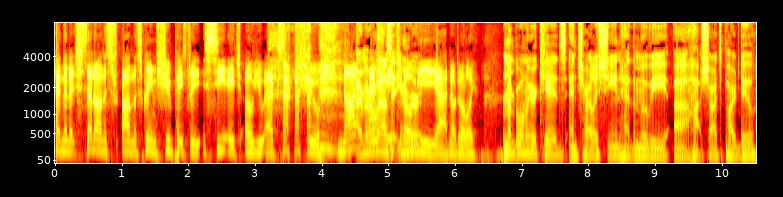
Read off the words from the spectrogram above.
and then it said on the on the screen shoe pastry C H O U X shoe, not I remember when I was at- you remember-. Yeah, no, totally. Remember when we were kids and Charlie Sheen had the movie uh, Hot Shots Part Two?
